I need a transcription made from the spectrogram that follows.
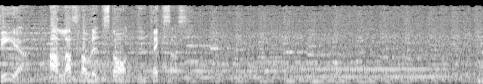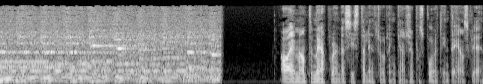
Det, allas favoritstad i Texas. Ja, är man inte med på den där sista ledtråden kanske På spåret inte är ens grej.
